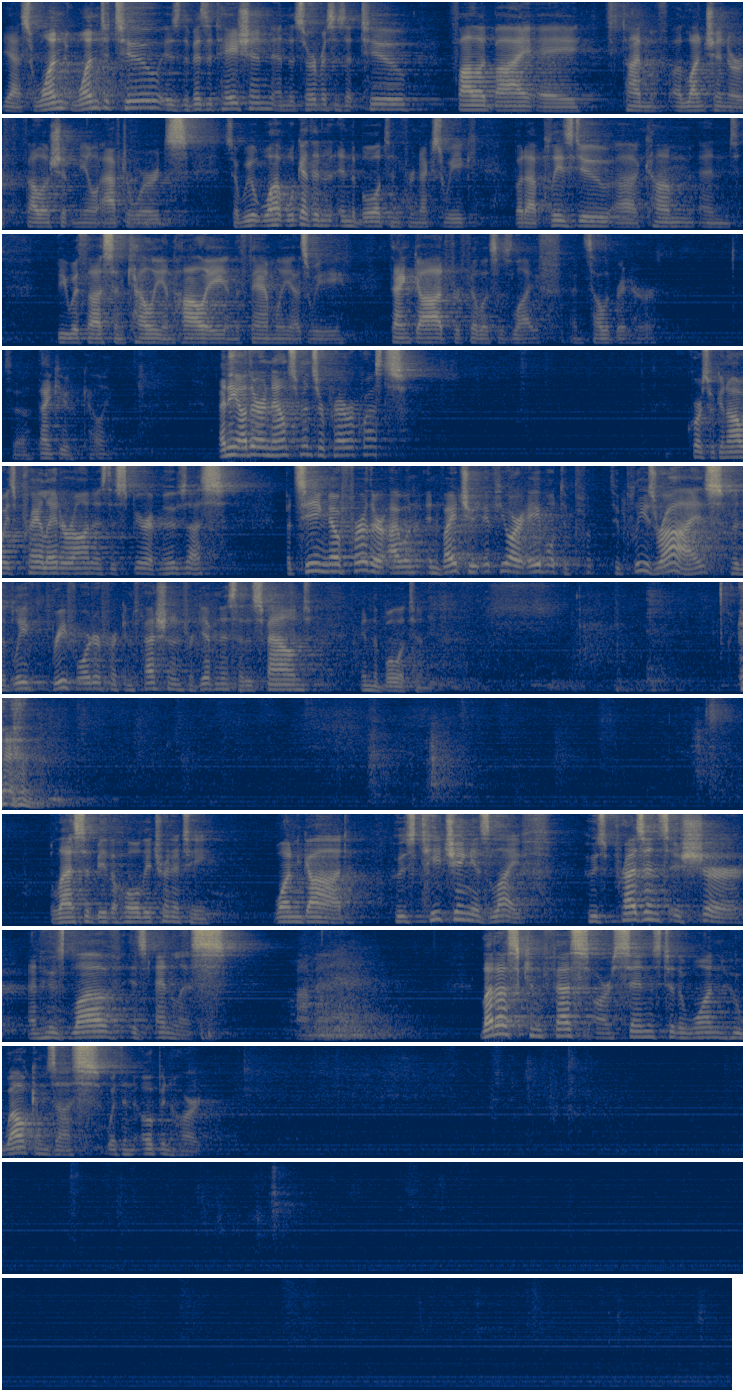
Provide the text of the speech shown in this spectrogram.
Yes, 1, 1 to 2 is the visitation, and the service is at 2, followed by a time of a luncheon or fellowship meal afterwards. So we'll, we'll, we'll get that in the bulletin for next week. But uh, please do uh, come and be with us and Kelly and Holly and the family as we thank God for Phyllis's life and celebrate her. So thank you, Kelly. Any other announcements or prayer requests? Of course, we can always pray later on as the Spirit moves us. But seeing no further, I would invite you, if you are able, to, to please rise for the brief, brief order for confession and forgiveness that is found in the bulletin. Blessed be the Holy Trinity, one God, whose teaching is life whose presence is sure, and whose love is endless. Amen. Let us confess our sins to the one who welcomes us with an open heart.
